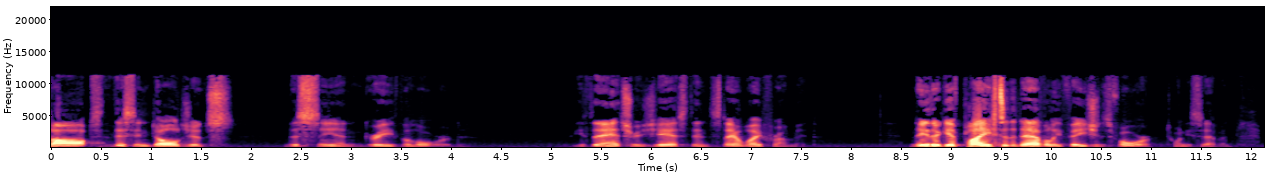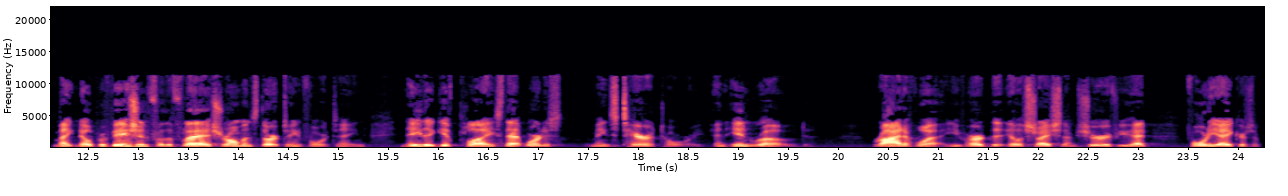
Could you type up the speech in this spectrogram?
thought, this indulgence, this sin grieve the Lord? If the answer is yes, then stay away from it. Neither give place to the devil, Ephesians 4 27. Make no provision for the flesh, Romans 13 14. Neither give place. That word is, means territory, an inroad, right of way. You've heard the illustration, I'm sure, if you had 40 acres of,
